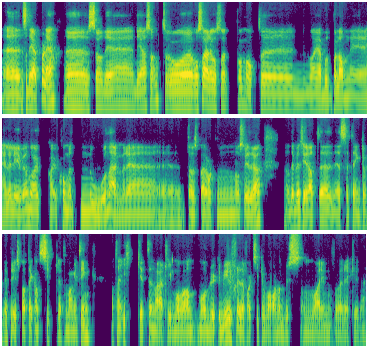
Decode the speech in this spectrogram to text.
Eh, så det hjelper, det. Eh, så det, det er sant. Og så er det også på en måte Nå har jeg bodd på land i hele livet, og nå har jeg kommet noe nærmere eh, Tønsberg, Horten osv. Det betyr at jeg setter egentlig veldig pris på at jeg kan sykle til mange ting. At jeg ikke til enhver tid må, må, bruke bil fordi det faktisk ikke var noen buss som var innenfor rekkevidde.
